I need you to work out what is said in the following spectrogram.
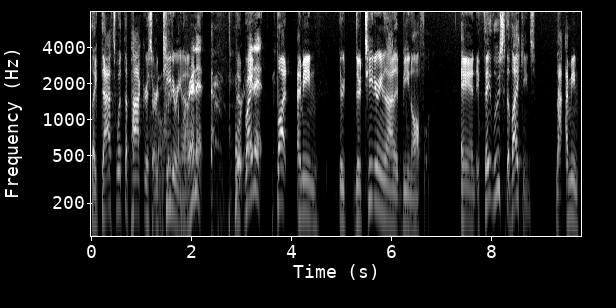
Like that's what the Packers are teetering We're on. in it. We're Right. in it. But I mean, they're they're teetering on it being awful. And if they lose to the Vikings, not, I mean,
